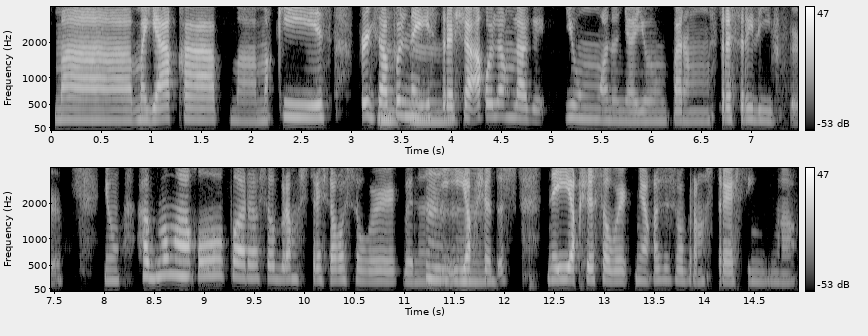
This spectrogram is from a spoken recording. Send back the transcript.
ma mayakap, ma makis. For example, mm-hmm. nai-stress siya, ako lang lagi, yung ano niya, yung parang stress reliever. Yung hug mo nga ako para sobrang stress ako sa work, ganun. Mm-hmm. Iiyak siya tapos naiiyak siya sa work niya kasi sobrang stressing nga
